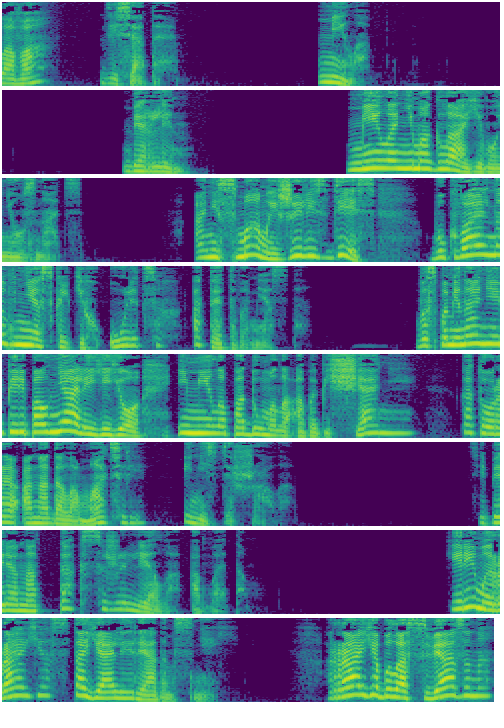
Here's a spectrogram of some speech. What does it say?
Глава десятая. Мила. Берлин. Мила не могла его не узнать. Они с мамой жили здесь, буквально в нескольких улицах от этого места. Воспоминания переполняли ее, и Мила подумала об обещании, которое она дала матери и не сдержала. Теперь она так сожалела об этом. Керим и Рая стояли рядом с ней. Рая была связана,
